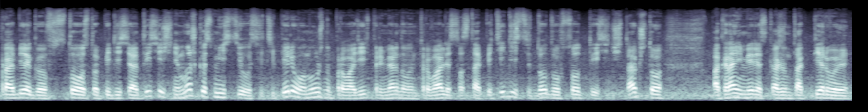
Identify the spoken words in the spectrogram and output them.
пробегов 100-150 тысяч немножко сместился. Теперь его нужно проводить примерно в интервале со 150 до 200 тысяч. Так что, по крайней мере, скажем так, первые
